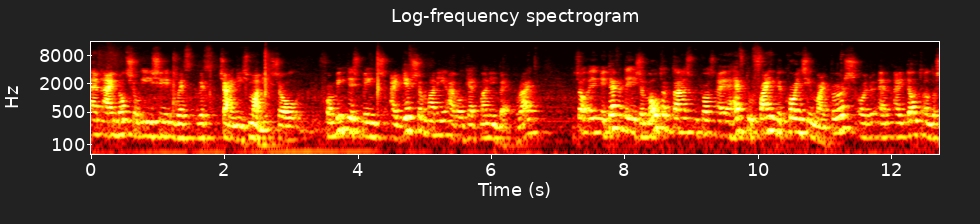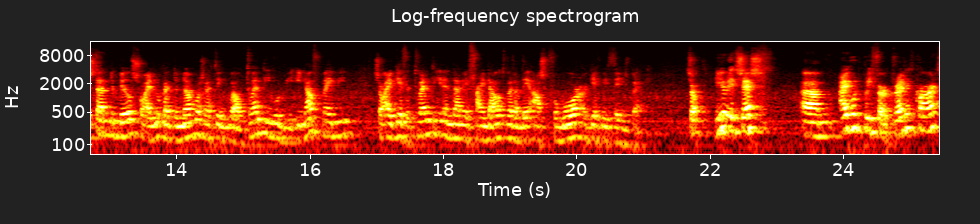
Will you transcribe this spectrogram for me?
and I'm not so easy with, with Chinese money. So for me this means I give some money, I will get money back, right? So it, it definitely is a motor task because I have to find the coins in my purse, or the, and I don't understand the bill, so I look at the numbers, I think, well, 20 would be enough maybe. So I give it 20 and then I find out whether they ask for more or give me things back. So here it says um, I would prefer credit card,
